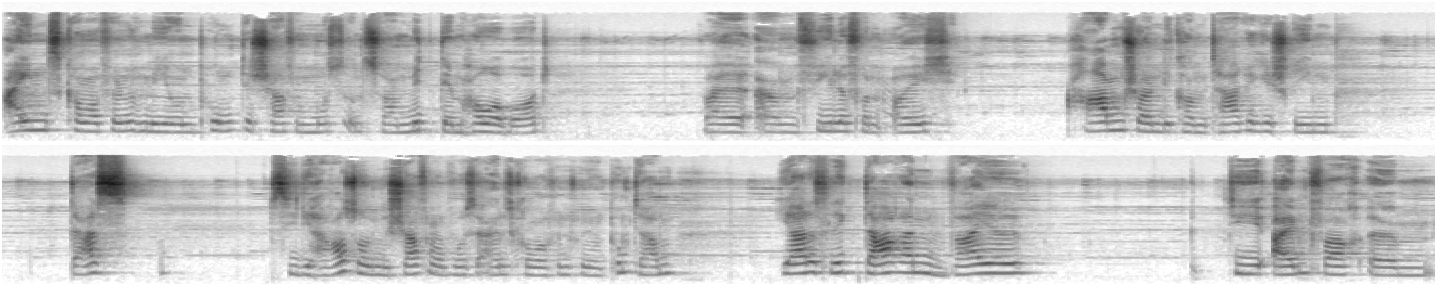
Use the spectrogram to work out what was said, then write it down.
1,5 Millionen Punkte schaffen muss und zwar mit dem Hoverboard weil ähm, viele von euch haben schon in die Kommentare geschrieben, dass sie die Herausforderung nicht schaffen, obwohl sie 1,5 Millionen Punkte haben. Ja, das liegt daran, weil die einfach ähm,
